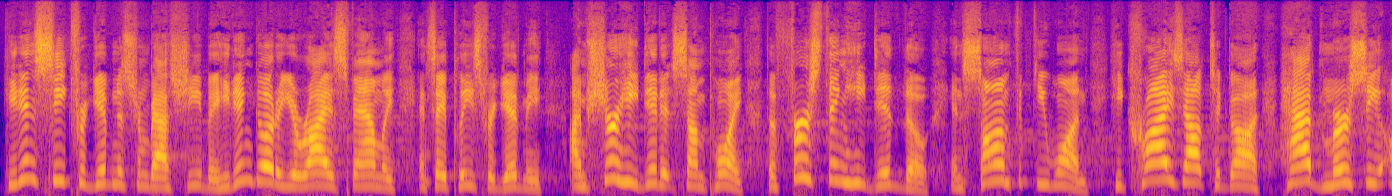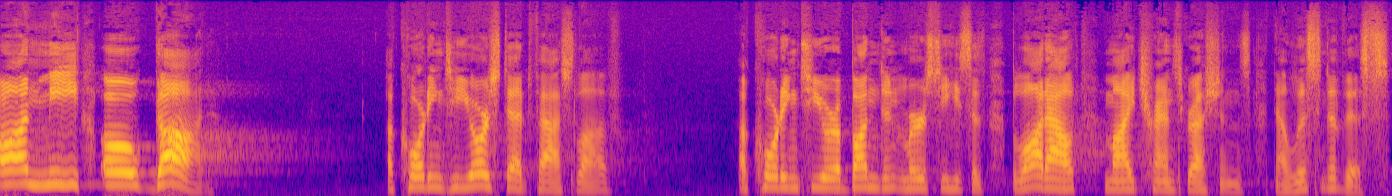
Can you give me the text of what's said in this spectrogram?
He didn't seek forgiveness from Bathsheba. He didn't go to Uriah's family and say, Please forgive me. I'm sure he did at some point. The first thing he did, though, in Psalm 51, he cries out to God, Have mercy on me, O God, according to your steadfast love. According to your abundant mercy, he says, Blot out my transgressions. Now listen to this.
